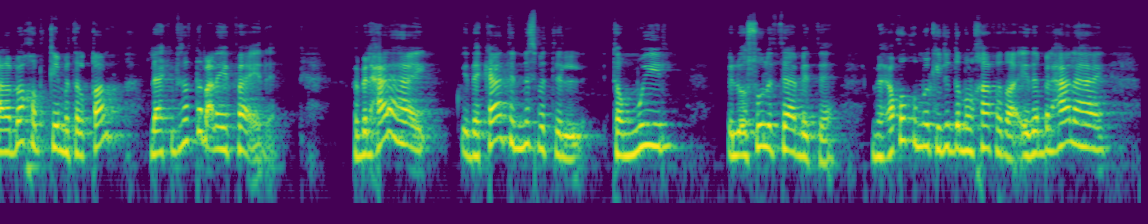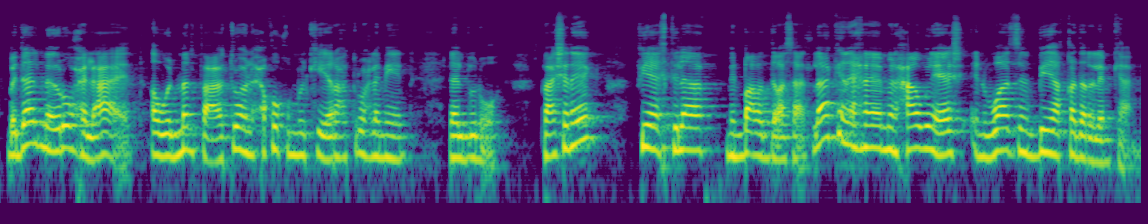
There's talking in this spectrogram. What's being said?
أنا باخذ قيمة القرض لكن بترتب عليه فائدة. فبالحالة هاي إذا كانت نسبة التمويل الأصول الثابتة من حقوق الملكيه جدا منخفضة إذا بالحالة هاي بدل ما يروح العائد أو المنفعة تروح للحقوق الملكية راح تروح لمين؟ للبنوك. فعشان هيك فيها اختلاف من بعض الدراسات لكن إحنا بنحاول إيش؟ نوازن بها قدر الإمكان.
